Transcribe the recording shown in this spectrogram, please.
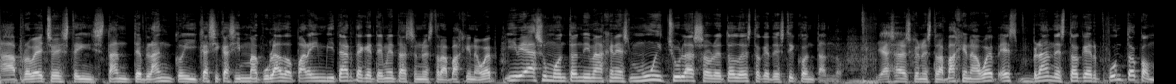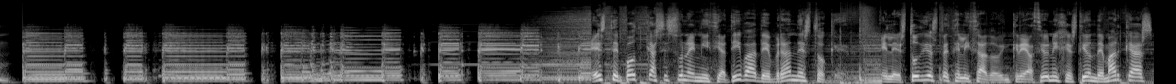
Aprovecho este instante blanco y casi casi inmaculado para invitarte a que te metas en nuestra página web y veas un montón de imágenes muy chulas sobre todo esto que te estoy contando. Ya sabes que nuestra página web es brandstoker.com. Este podcast es una iniciativa de Brand Stoker, el estudio especializado en creación y gestión de marcas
